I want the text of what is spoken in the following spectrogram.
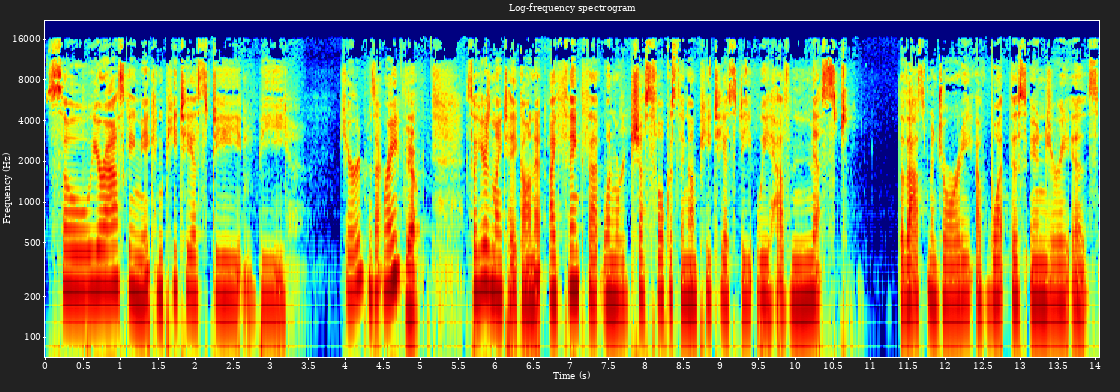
So you're asking me, can PTSD be cured? Is that right? Yeah. So here's my take on it. I think that when we're just focusing on PTSD, we have missed the vast majority of what this injury is.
